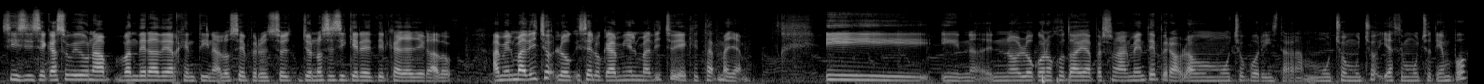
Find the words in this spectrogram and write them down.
Sí, sí, sé que ha subido una bandera de Argentina, lo sé, pero eso yo no sé si quiere decir que haya llegado. A mí él me ha dicho, lo, sé lo que a mí él me ha dicho y es que está en Miami. Y, no lo conozco todavía personalmente, pero hablamos mucho por Instagram, mucho, mucho, y hace mucho tiempo.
